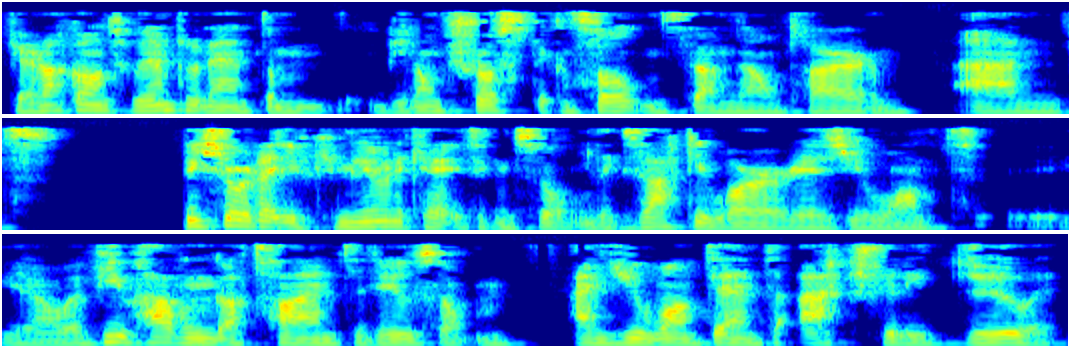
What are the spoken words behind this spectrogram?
If you're not going to implement them, if you don't trust the consultants, then don't hire them. And be sure that you've communicated to the consultant exactly what it is you want. You know, if you haven't got time to do something and you want them to actually do it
